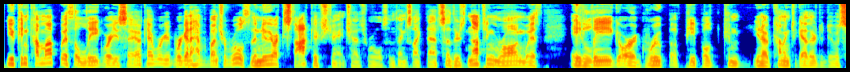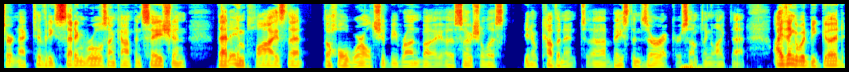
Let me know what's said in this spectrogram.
you can come up with a league where you say, okay, we're we're going to have a bunch of rules. The New York Stock Exchange has rules and things like that. So there's nothing wrong with a league or a group of people can you know coming together to do a certain activity, setting rules on compensation that implies that the whole world should be run by a socialist you know covenant uh, based in Zurich or something like that. I think it would be good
